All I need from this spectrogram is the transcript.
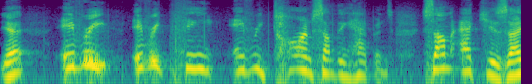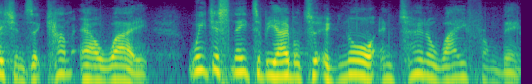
Yeah? Every, everything, every time something happens, some accusations that come our way, we just need to be able to ignore and turn away from them.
